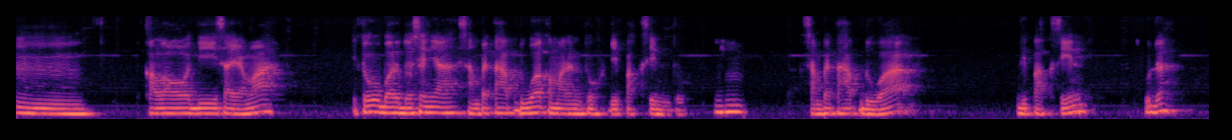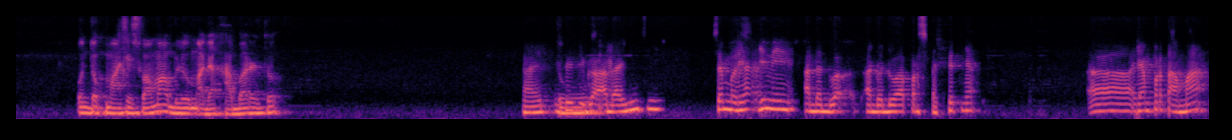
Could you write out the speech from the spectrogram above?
Hmm, kalau di saya mah itu baru dosennya sampai tahap 2 kemarin tuh divaksin tuh. Hmm. Sampai tahap 2 divaksin udah untuk mahasiswa mah belum ada kabar itu. Nah, itu tuh. juga ada ini sih saya melihat gini ada dua ada dua perspektifnya uh, yang pertama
